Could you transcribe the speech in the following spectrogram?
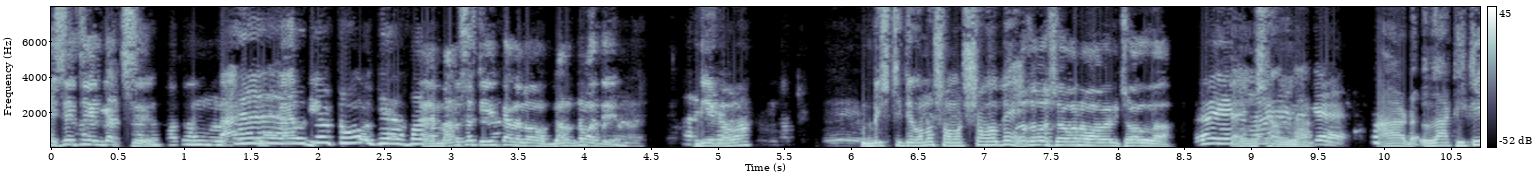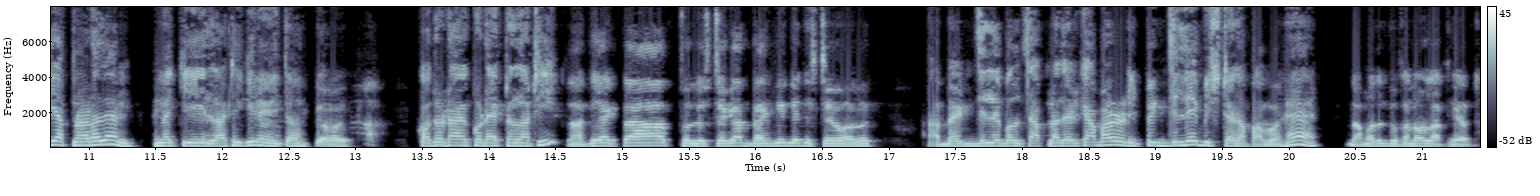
এসে টিকিট কাটছে। হ্যাঁ, মানুষের টিকিট কাটে মানুষ নামাতে। দিয়ে বাবা। বৃষ্টিতে কোনো সমস্যা হবে? কোনো সমস্যা হবে ইনশাল্লাহ ইনশাল্লাহ আর লাঠি কি আপনারা দেন? নাকি লাঠি কিনে নিতে হবে? কত টাকা করে একটা লাঠি? রাতে একটা চল্লিশ টাকা ব্যাগ টাকা হবে। ব্যাট দিলে বলছে আপনাদেরকে আবার রিপিট দিলে বিশ টাকা পাবো হ্যাঁ? আমাদের দোকানেও লাঠি আছে।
